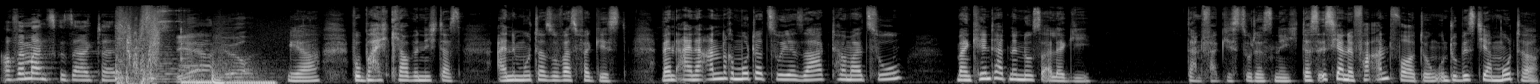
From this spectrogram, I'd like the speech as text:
Auch wenn man es gesagt hat. Yeah. Ja, wobei ich glaube nicht, dass eine Mutter sowas vergisst. Wenn eine andere Mutter zu ihr sagt, hör mal zu, mein Kind hat eine Nussallergie, dann vergisst du das nicht. Das ist ja eine Verantwortung und du bist ja Mutter.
